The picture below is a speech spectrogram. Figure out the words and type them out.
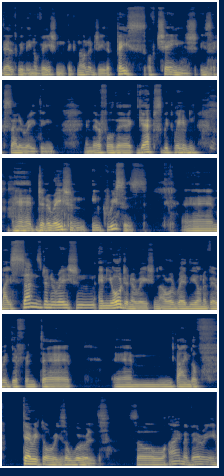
dealt with innovation technology the pace of change is accelerating. And therefore the gaps between uh, generation increases. Uh, my son's generation and your generation are already on a very different uh, um, kind of territories or worlds. So I'm a very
